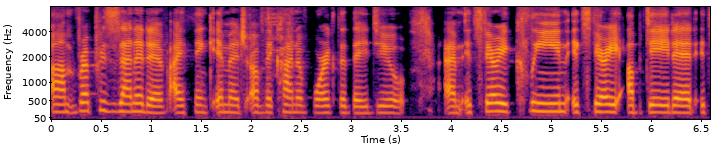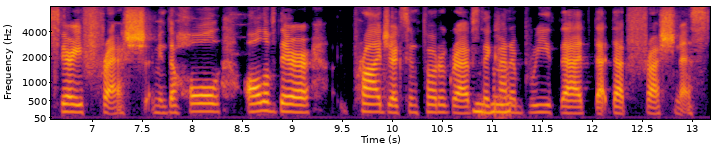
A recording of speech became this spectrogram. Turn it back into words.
um, representative, I think, image of the kind of work that they do. Um, it's very clean, it's very updated, it's very fresh. I mean, the whole, all of their projects and photographs mm-hmm. they kind of breathe that that that freshness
